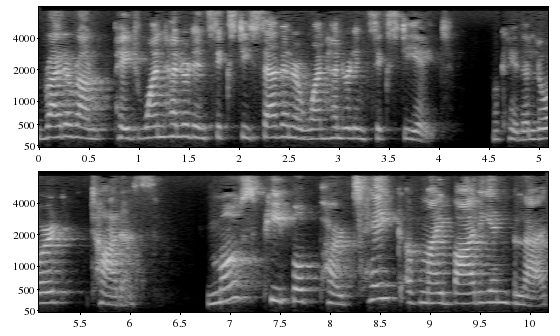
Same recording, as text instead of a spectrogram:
right around page 167 or 168. Okay, the Lord taught us. Most people partake of my body and blood,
